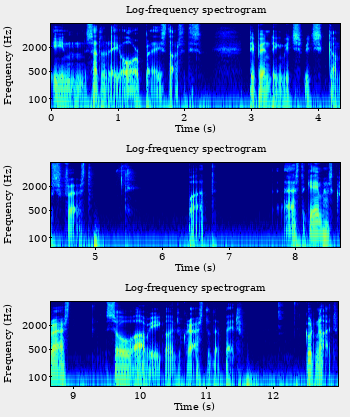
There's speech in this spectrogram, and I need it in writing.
in Saturday or play Star Citizen depending which which comes first. But as the game has crashed, so are we going to crash to the bed. Good night.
